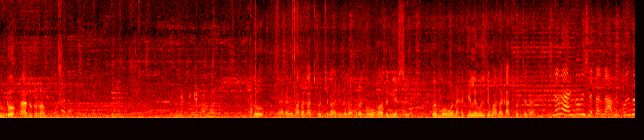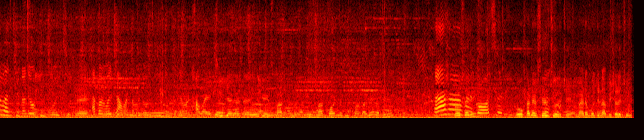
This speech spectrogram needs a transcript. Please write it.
দুটো হ্যাঁ দুটো নাও। তো ম্যাডামের মাথা কাজ করছে না ওই জন্য গন্ধরাজ মোমো খাওয়াতে নিয়ে এসেছি। মোমো না খেলে বলছে মাথা কাজ করছে না। না না একদমই সেটা না আমি বুঝতে পারছি না যে ও কি বলছে। হ্যাঁ। এখন বলছে আমার নামে দোষ দিচ্ছে আমার খাবারের ওই যে স্মার্ট স্মার্ট পয়েন্ট নাকি স্মার্ট বাজার ওখানে? হ্যাঁ হ্যাঁ ওখানে সেল চলছে। ম্যাডাম বলছে না বিশালে চলছে।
